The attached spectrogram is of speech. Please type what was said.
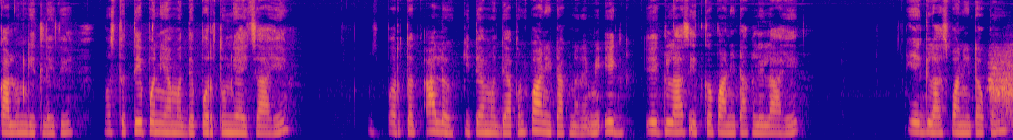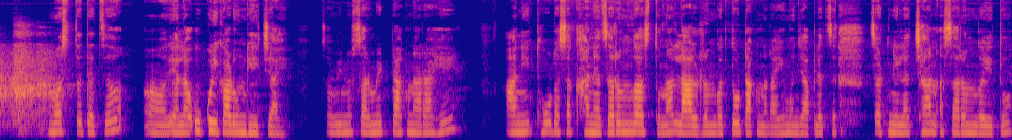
कालून घेतलं आहे ते. मस्त ते पण यामध्ये परतून घ्यायचं आहे. परतत आलं की त्यामध्ये आपण पाणी टाकणार आहे. मी एक एक ग्लास इतकं पाणी टाकलेलं आहे. एक ग्लास पाणी टाकून मस्त त्याचं याला उकळी काढून घ्यायची आहे. चवीनुसार मीठ टाकणार आहे आणि थोडासा खाण्याचा रंग असतो ना लाल रंग तो टाकणार आहे. म्हणजे आपल्या च चटणीला छान असा रंग येतो.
